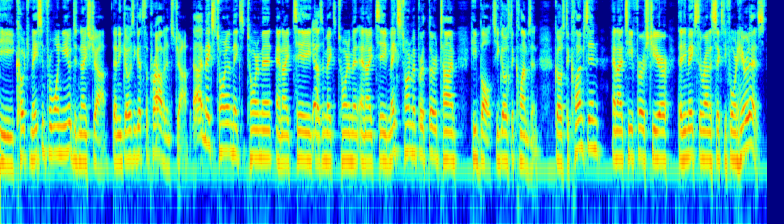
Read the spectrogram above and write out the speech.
He coached Mason for one year, did a nice job. Then he goes and gets the Providence job. Uh, makes a tournament, makes a tournament, NIT, doesn't make the tournament, NIT, makes a tournament for a third time. He bolts. He goes to Clemson. Goes to Clemson, NIT first year. Then he makes the round of 64, and here it is.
